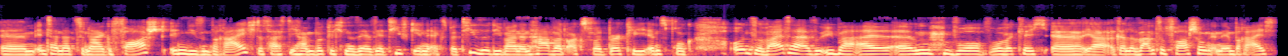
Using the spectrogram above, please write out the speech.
ähm, international geforscht in diesem Bereich. Das heißt, die haben wirklich eine sehr, sehr tiefgehende Expertise. Die waren in Harvard, Oxford, Berkeley, Innsbruck und so weiter. Also überall, ähm, wo, wo wirklich äh, ja, relevante Forschung in dem Bereich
